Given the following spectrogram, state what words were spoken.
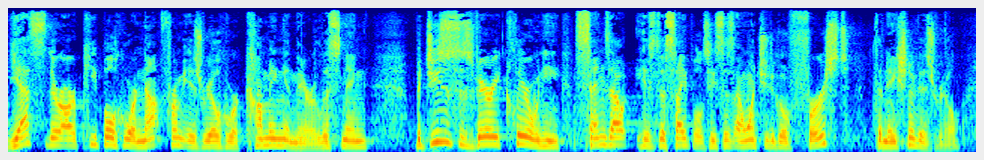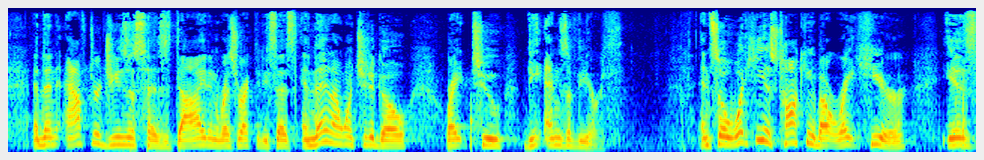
Yes, there are people who are not from Israel who are coming and they are listening, but Jesus is very clear when he sends out his disciples. He says, I want you to go first to the nation of Israel. And then after Jesus has died and resurrected, he says, and then I want you to go right to the ends of the earth. And so what he is talking about right here is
